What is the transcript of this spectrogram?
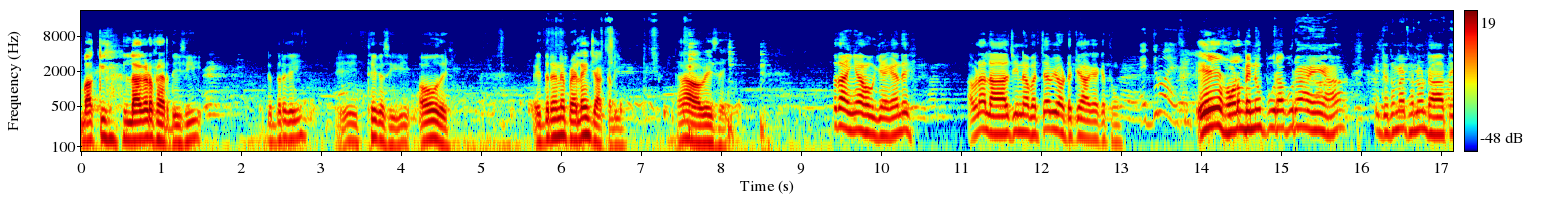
ਬਾਕੀ ਲਗੜ ਫਿਰਦੀ ਸੀ। ਕਿੱਧਰ ਗਈ? ਇਹ ਇੱਥੇ ਕਿ ਸੀਗੀ। ਆਹ ਦੇ ਇੱਧਰ ਇਹਨੇ ਪਹਿਲਾਂ ਹੀ ਚੱਕ ਲਈ। ਕਹਿੰਦਾ ਆਵੇ ਸਹੀ। ਵਧਾਈਆਂ ਹੋ ਗਈਆਂ, ਕਹਿੰਦੇ। ਆਪਣਾ ਲਾਲ ਚੀਨਾ ਬੱਚਾ ਵੀ ਉੱਡ ਕੇ ਆ ਗਿਆ ਕਿੱਥੋਂ? ਇਧਰੋਂ ਆਏ ਸੀ। ਇਹ ਹੁਣ ਮੈਨੂੰ ਪੂਰਾ ਪੂਰਾ ਆਏ ਆ ਕਿ ਜਦੋਂ ਮੈਂ ਥੱਲੋਂ ਡਾ ਤੇ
